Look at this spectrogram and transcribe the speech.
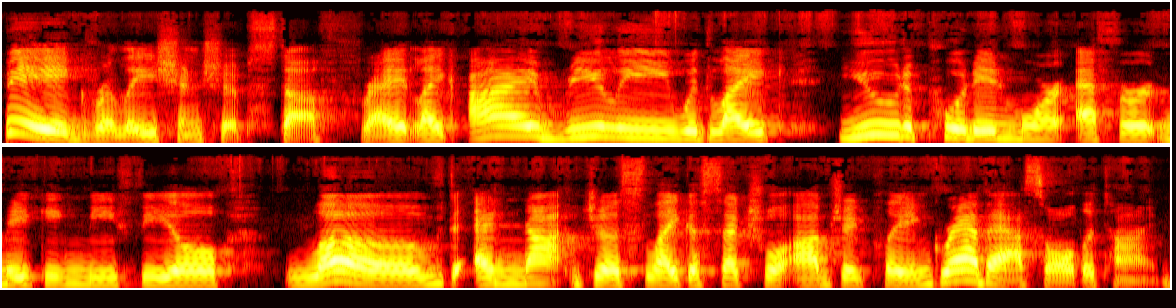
big relationship stuff, right? Like I really would like you to put in more effort making me feel loved and not just like a sexual object playing grab ass all the time,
